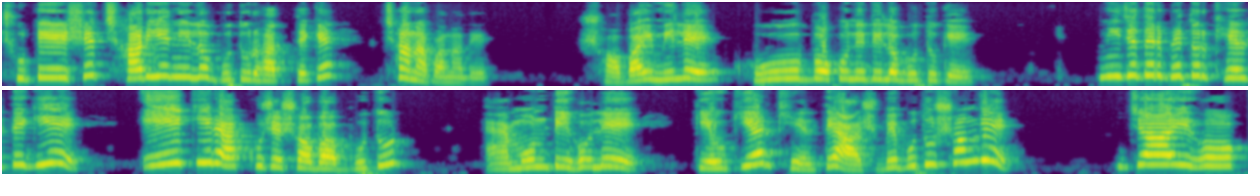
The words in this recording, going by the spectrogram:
ছুটে এসে ছাড়িয়ে নিল ভুতুর হাত থেকে ছানাপানাদের। সবাই মিলে খুব বকুনি দিল ভুতুকে। নিজেদের ভেতর খেলতে গিয়ে এ কি রাক্ষসের স্বভাব ভুতুর। এমনটি হলে কেউ কি আর খেলতে আসবে ভুতুর সঙ্গে? যাই হোক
